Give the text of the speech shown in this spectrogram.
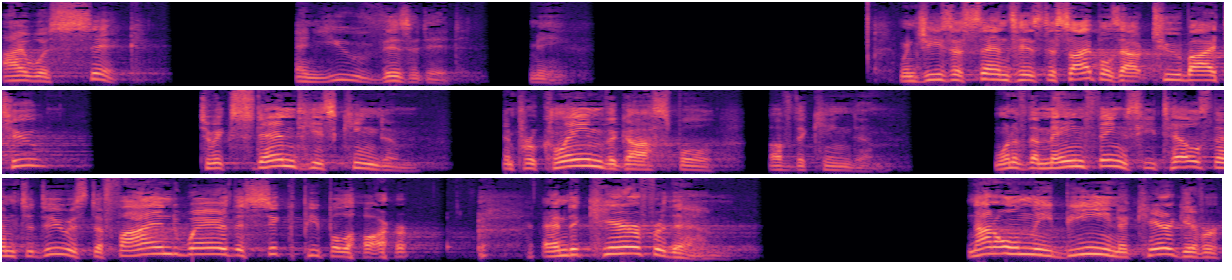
I was sick and you visited me. When Jesus sends his disciples out two by two, to extend his kingdom and proclaim the gospel of the kingdom. One of the main things he tells them to do is to find where the sick people are and to care for them. Not only being a caregiver,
